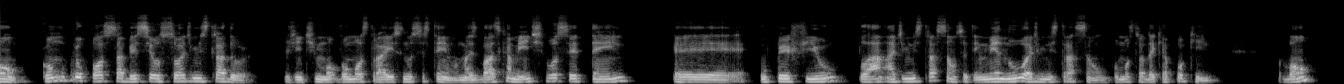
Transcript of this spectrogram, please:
Bom, como que eu posso saber se eu sou administrador? A gente vou mostrar isso no sistema, mas basicamente você tem, eh, o perfil lá administração, você tem o menu administração, vou mostrar daqui a pouquinho, tá bom?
